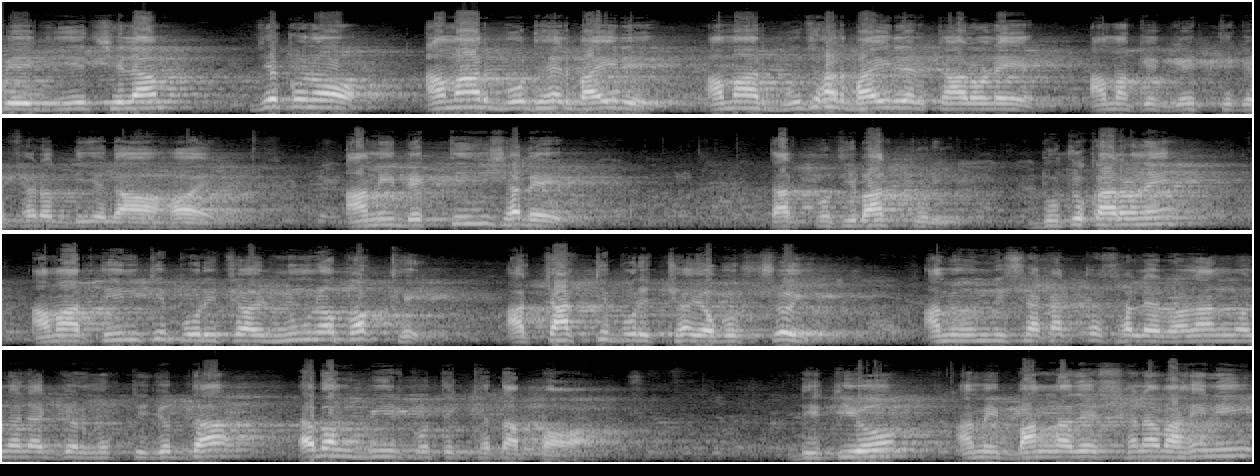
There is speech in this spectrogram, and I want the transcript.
পেয়ে গিয়েছিলাম। যে কোনো আমার বোধের বাইরে, আমার বুঝার বাইরের কারণে আমাকে গেট থেকে ফেরত দিয়ে দেওয়া হয়। আমি ব্যক্তি হিসাবে তার প্রতিবাদ করি। দুটো কারণে। আমার তিনটি পরিচয় ন্যূনপক্ষে আর চারটি পরিচয় অবশ্যই আমি উনিশশো একাত্তর সালের রণাঙ্গনের একজন মুক্তিযোদ্ধা এবং বীর প্রতীক খেতাব পাওয়া। দ্বিতীয়, আমি বাংলাদেশ সেনাবাহিনী,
